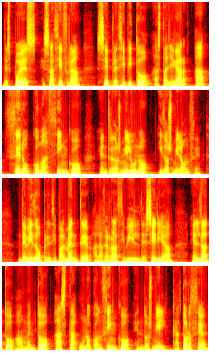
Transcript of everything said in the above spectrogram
Después, esa cifra se precipitó hasta llegar a 0,5 entre 2001 y 2011. Debido principalmente a la guerra civil de Siria, el dato aumentó hasta 1,5 en 2014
